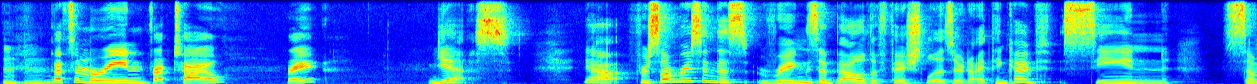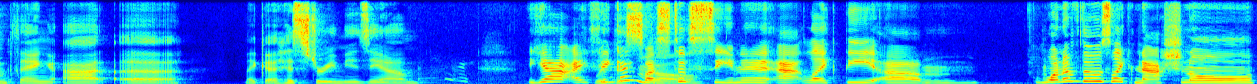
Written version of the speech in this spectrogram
Mm-hmm. That's a marine reptile, right? Yes. Yeah, for some reason this rings a bell. The fish lizard. I think I've seen something at a like a history museum. Yeah, I think I must have seen it at like the um one of those like national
